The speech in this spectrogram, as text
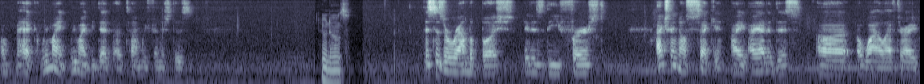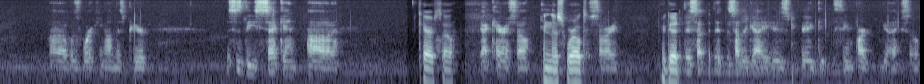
Oh, heck, we might we might be dead by the time we finish this. Who knows? This is around the bush. It is the first, actually no, second. I, I added this uh, a while after I uh, was working on this pier. This is the second, uh, Carousel yeah, carousel. in this world. Sorry, You're good. this uh, this other guy is big theme park guy, so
